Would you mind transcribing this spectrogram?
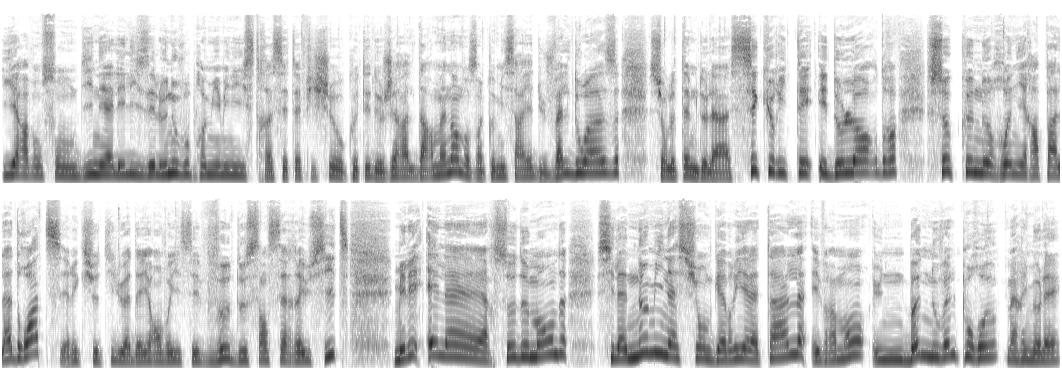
Hier, avant son dîner à l'Elysée, le nouveau Premier ministre s'est affiché aux côtés de Gérald Darmanin dans un commissariat du Val d'Oise sur le thème de la sécurité et de l'ordre, ce que ne reniera pas la droite. Éric Ciotti lui a d'ailleurs envoyé ses vœux de sincère réussite. Mais les LR se demandent la nomination de Gabriel Attal est vraiment une bonne nouvelle pour eux, Marie Mollet.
